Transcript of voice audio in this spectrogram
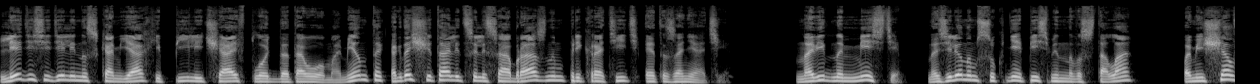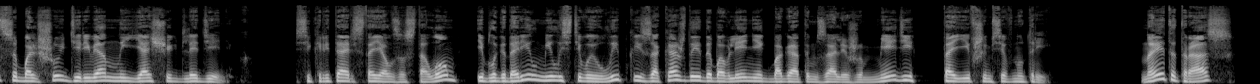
Леди сидели на скамьях и пили чай вплоть до того момента, когда считали целесообразным прекратить это занятие. На видном месте, на зеленом сукне письменного стола, помещался большой деревянный ящик для денег. Секретарь стоял за столом и благодарил милостивой улыбкой за каждое добавление к богатым залежам меди, таившимся внутри. На этот раз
